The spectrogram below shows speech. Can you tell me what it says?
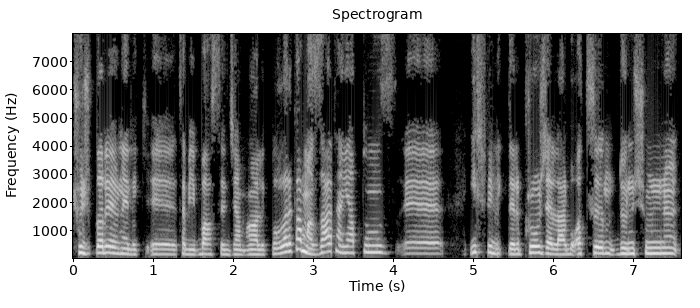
çocuklara yönelik e, tabii bahsedeceğim ağırlıklı olarak ama zaten yaptığımız e, işbirlikleri, projeler bu atığın dönüşümünü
